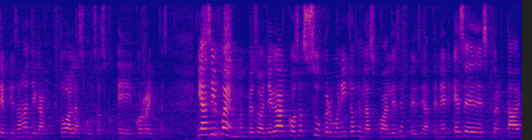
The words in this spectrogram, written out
te empiezan a llegar todas las cosas eh, correctas. Y así, así fue, me empezó a llegar cosas súper bonitas en las cuales empecé a tener ese despertar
